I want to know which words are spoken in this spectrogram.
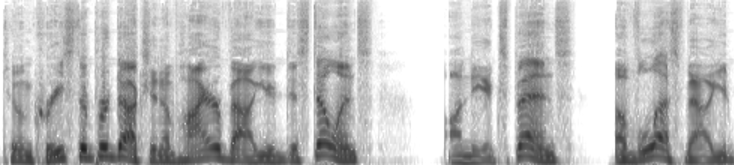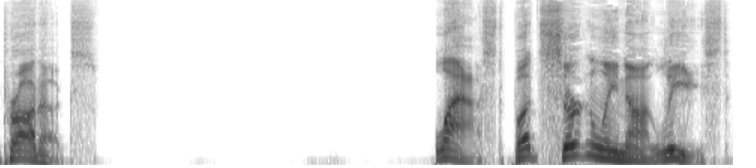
to increase the production of higher valued distillants on the expense of less valued products. Last, but certainly not least,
